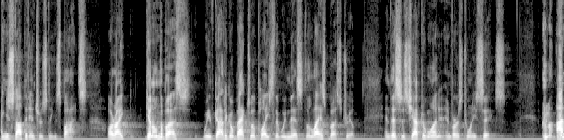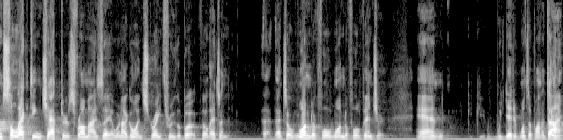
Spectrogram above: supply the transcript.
and you stop at interesting spots. All right, get on the bus. We've got to go back to a place that we missed the last bus trip. And this is chapter 1 and verse 26. I'm selecting chapters from Isaiah. We're not going straight through the book, though that's, an, uh, that's a wonderful, wonderful venture. And we did it once upon a time.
